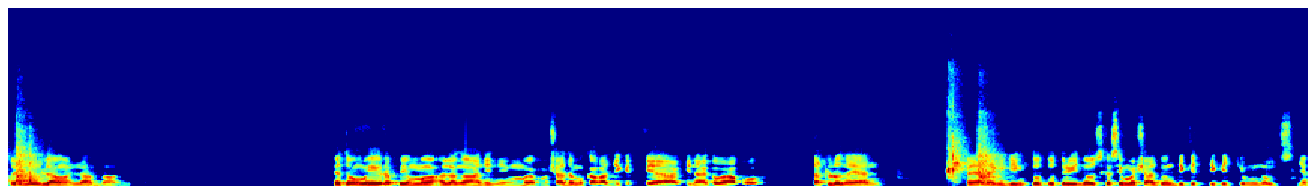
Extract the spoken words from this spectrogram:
Tuloy lang ang laban. Ito ang mahirap yung mga alanganin yung ma- masyado magkakadikit. Kaya ginagawa ko, tatlo na yan. Kaya nagiging 2 to 3 nodes kasi masyadong dikit-dikit yung nodes niya.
